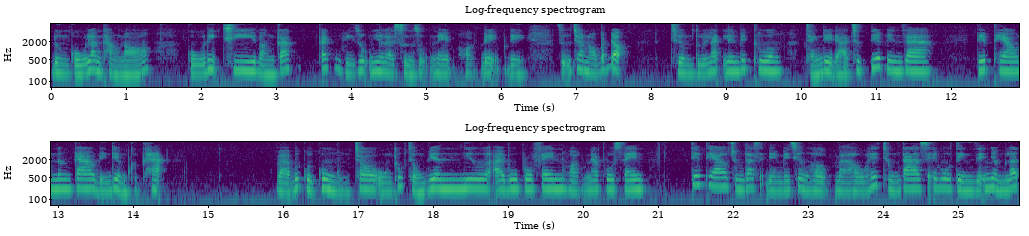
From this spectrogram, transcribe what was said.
đừng cố làm thẳng nó. Cố định chi bằng các cách ví dụ như là sử dụng nẹp hoặc đệm để giữ cho nó bất động. Chườm túi lạnh lên vết thương, tránh để đá trực tiếp lên da. Tiếp theo nâng cao đến điểm cực hạn. Và bước cuối cùng cho uống thuốc chống viêm như ibuprofen hoặc naproxen. Tiếp theo chúng ta sẽ đến với trường hợp mà hầu hết chúng ta sẽ vô tình dễ nhầm lẫn,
